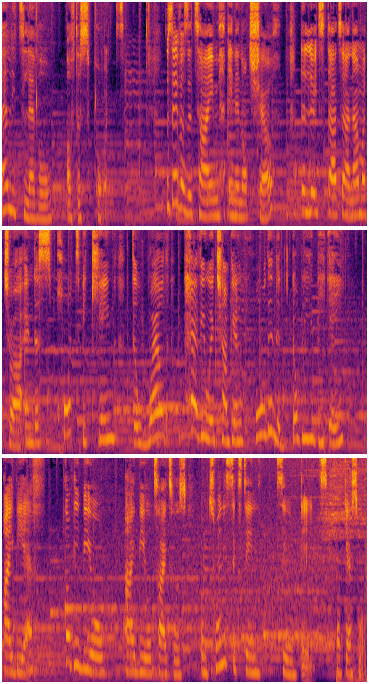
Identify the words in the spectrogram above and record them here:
elite level of the sport. To save us the time, in a nutshell, the late starter and amateur in the sport became the world heavyweight champion holding the WBA, IBF, WBO, IBO titles from 2016 till date. But guess what?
